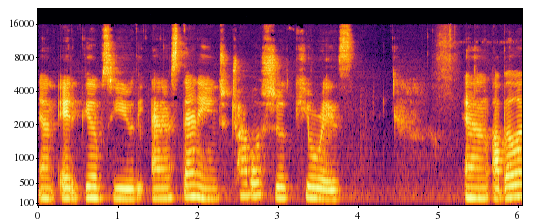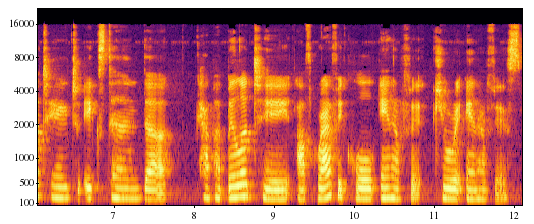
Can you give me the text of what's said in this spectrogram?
and it gives you the understanding to troubleshoot queries and ability to extend the capability of graphical interface, query interface.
